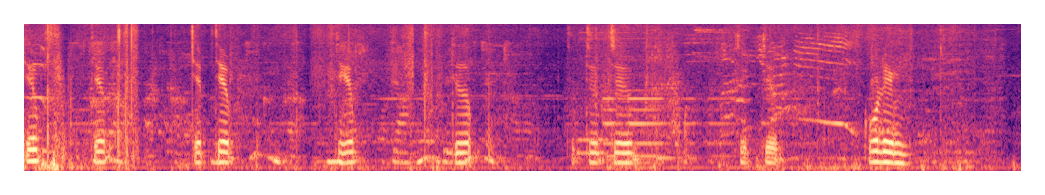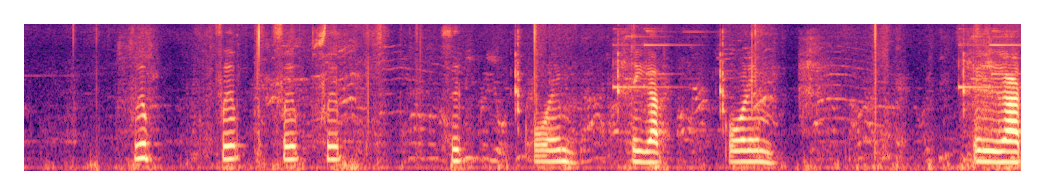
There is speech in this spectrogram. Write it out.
เจ็บเจ็บเจ็บเจ็บเจ็บเจ็บ เจ็บเจ็บเจ็บเจ็บโกเลมฟึบฟึบฟึบฟึบซึกโกเลมเตือดโกเลมเตือด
